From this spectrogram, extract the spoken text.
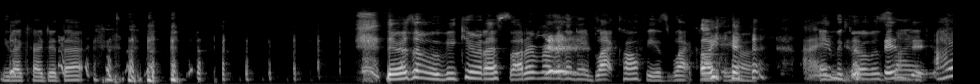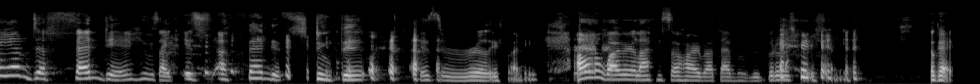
you like how I did that? there was a movie, Kim, and I saw. I remember the name Black Coffee. It's Black oh, Coffee, oh, yeah. huh? and the girl defended. was like, "I am defended." He was like, "It's offended, stupid." It's really funny. I don't know why we were laughing so hard about that movie, but it was pretty funny. Okay.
